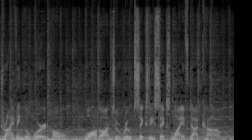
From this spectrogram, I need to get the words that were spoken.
driving the word home. Log on to Route66Life.com.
